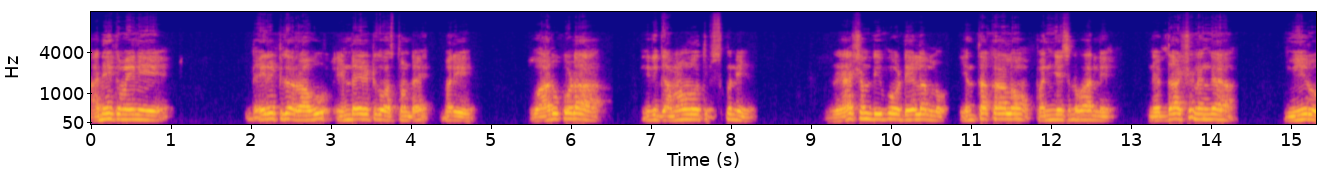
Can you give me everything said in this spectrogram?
అనేకమైన డైరెక్ట్గా రావు ఇండైరెక్ట్గా వస్తుంటాయి. మరి వారు కూడా ఇది గమనంలో తీసుకుని రేషన్ డిపో డీలర్లు ఇంతకాలం పనిచేసిన వారిని నిర్దాక్షిణ్యంగా మీరు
